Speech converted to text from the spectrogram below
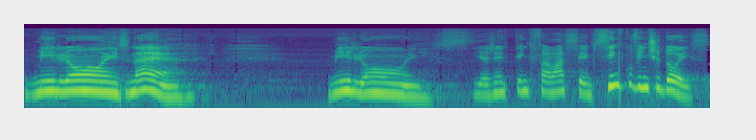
Milhões, né? Milhões. E a gente tem que falar sempre. 5,22.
